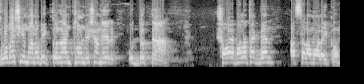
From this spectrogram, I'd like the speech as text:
প্রবাসী মানবিক কল্যাণ ফাউন্ডেশনের উদ্যোক্তা। সবাই ভালো থাকবেন। আসসালামু আলাইকুম।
